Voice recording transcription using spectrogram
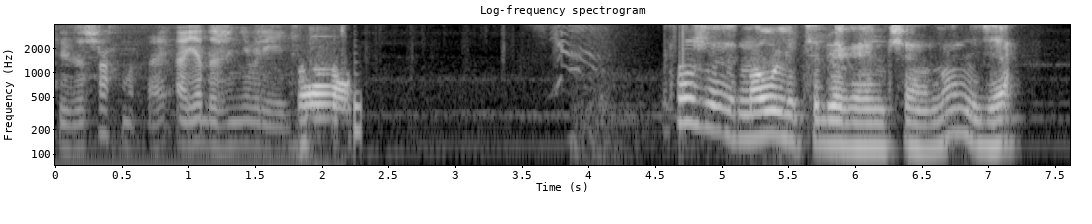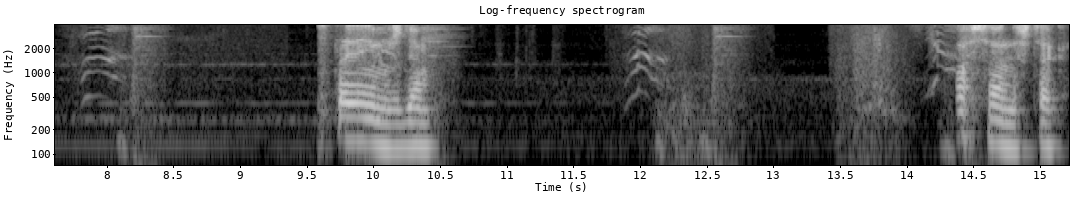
Ты за шахматы, а- а я даже не в рейде. Да. Тоже на улице бегаем, че, ну нельзя. Стоим, ждем. Ну все, ништяк.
